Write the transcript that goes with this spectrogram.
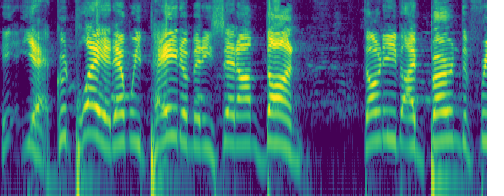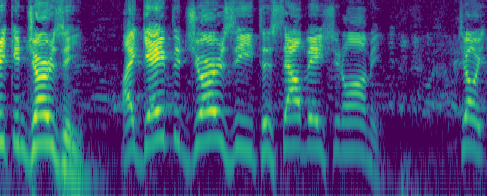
He, yeah, good player. Then we paid him, and he said, "I'm done. Don't even." I burned the freaking jersey. I gave the jersey to Salvation Army. Joey,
